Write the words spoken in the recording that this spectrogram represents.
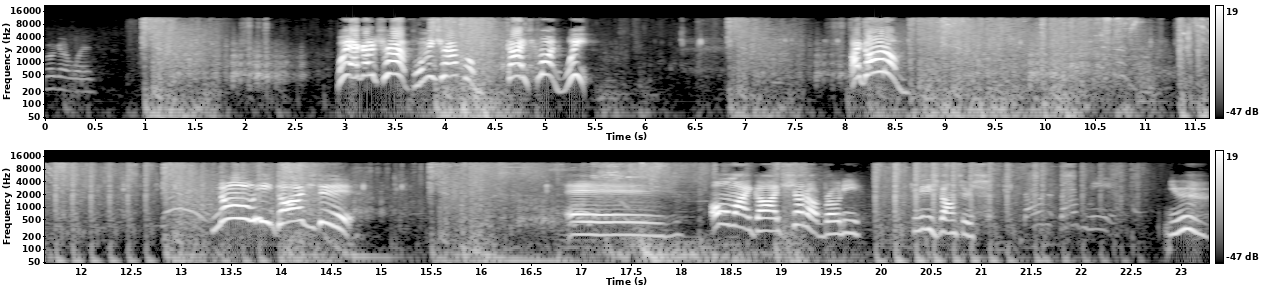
We're gonna win. Wait, I got a trap. Let me trap him. Guys, come on. Wait. I got him. No, he dodged it. Hey. Oh my god, shut up, Brody. Give me these bouncers. That was that was me. You.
